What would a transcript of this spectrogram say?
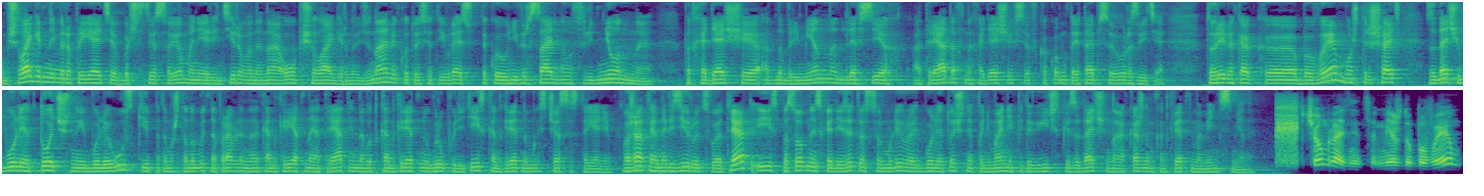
Общелагерные мероприятия в большинстве своем они ориентированы на общелагерную динамику, то есть это является такое универсально усредненное, подходящее одновременно для всех отрядов, находящихся в каком-то этапе своего развития. В то время как э, БВ может решать задачи более точные, более узкие, потому что оно будет направлено на конкретный отряд и на вот конкретную группу детей с конкретным их сейчас состоянием. Вожатые анализируют свой отряд и способны, исходя из этого, сформулировать более точное понимание педагогической задачи на каждом конкретном моменте смены чем разница между БВМ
